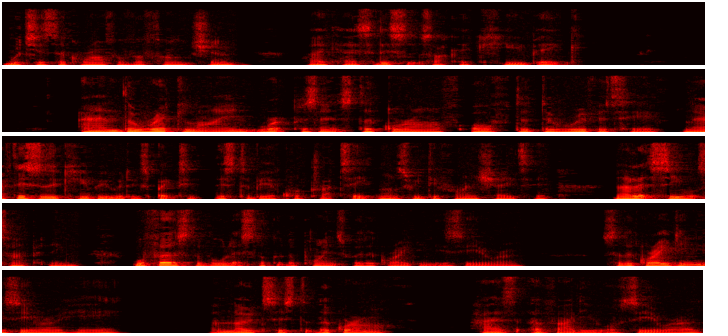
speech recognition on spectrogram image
which is the graph of a function. Okay, so this looks like a cubic. And the red line represents the graph of the derivative. Now, if this is a cubic, we'd expect it, this to be a quadratic once we differentiate it. Now, let's see what's happening. Well, first of all, let's look at the points where the gradient is zero. So the gradient is zero here. And notice that the graph has a value of zero.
